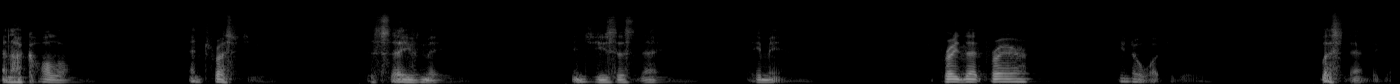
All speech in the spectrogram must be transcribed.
And I call on you and trust you to save me. In Jesus' name, amen. If you prayed that prayer, you know what to do. Let's stand together.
